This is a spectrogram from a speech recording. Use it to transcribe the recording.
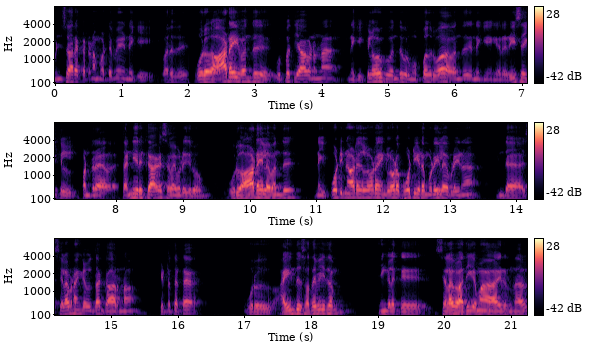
மின்சார கட்டணம் மட்டுமே இன்னைக்கு வருது. ஒரு ஆடை வந்து உற்பத்தி ஆகணும்னா இன்னைக்கு கிலோவுக்கு வந்து ஒரு முப்பது ரூபா வந்து இன்னைக்கு இங்கே ரீசைக்கிள் பண்ணுற தண்ணீருக்காக செலவிடுகிறோம். ஒரு ஆடையில் வந்து இன்னைக்கு போட்டி நாடுகளோட எங்களோட போட்டியிட முடியல அப்படின்னா இந்த செலவினங்கள் தான் காரணம். கிட்டத்தட்ட ஒரு ஐந்து சதவீதம் எங்களுக்கு செலவு அதிகமாக ஆயிருந்தால்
